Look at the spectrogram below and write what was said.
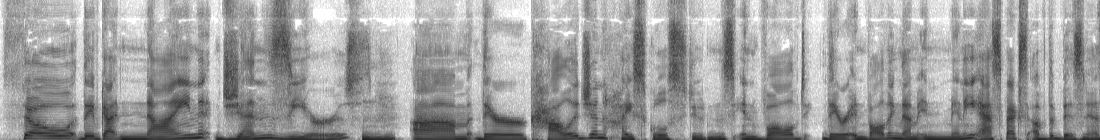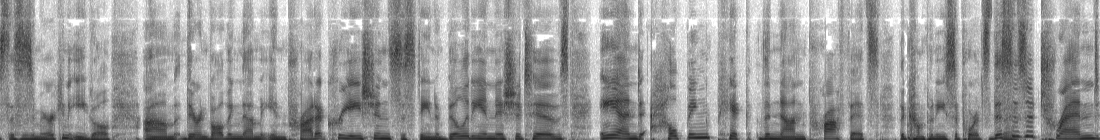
So they've got nine Gen Zers. Um, they're college and high school students involved. They're involving them in many aspects of the business. This is American Eagle. Um, they're involving them in product creation, sustainability initiatives, and helping pick the nonprofits the company supports. This is a trend.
